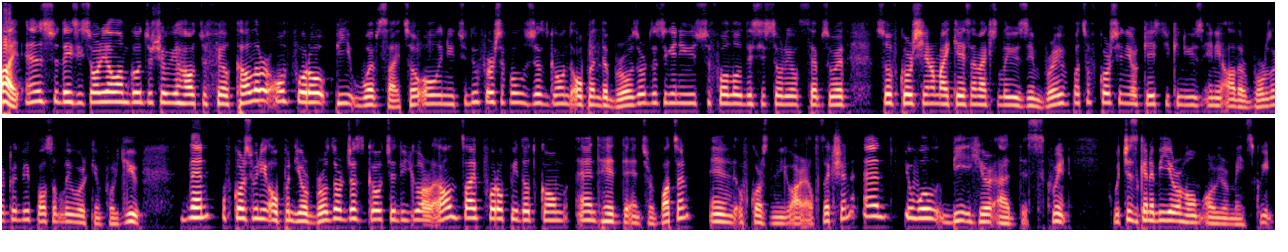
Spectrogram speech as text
Hi, in today's tutorial I'm going to show you how to fill color on Photopea website. So all you need to do first of all is just go and open the browser that you're going to use to follow this tutorial steps with. So of course here in my case I'm actually using Brave, but of course in your case you can use any other browser could be possibly working for you. Then of course when you open your browser just go to the URL type photopea.com and hit the enter button and of course the URL section and you will be here at this screen which is going to be your home or your main screen.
